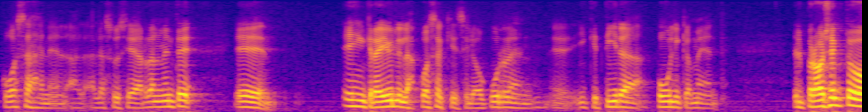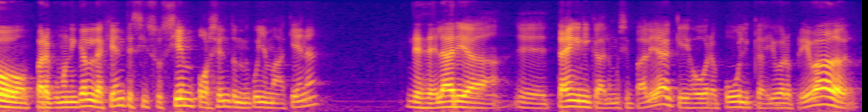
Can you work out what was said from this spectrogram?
cosas a, la sociedad. Realmente eh, es increíble las cosas que se le ocurren eh, y que tira públicamente. El proyecto para comunicarle a la gente se hizo 100% en Micuña Maquena, desde el área eh, técnica de la municipalidad, que es obra pública y obra privada.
